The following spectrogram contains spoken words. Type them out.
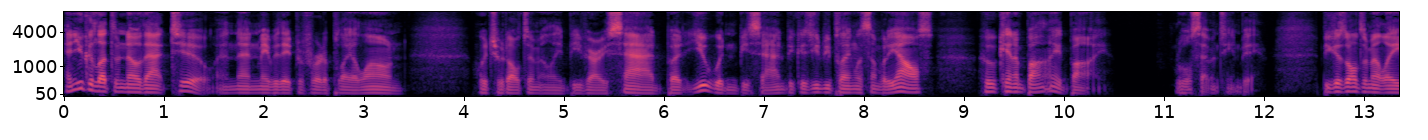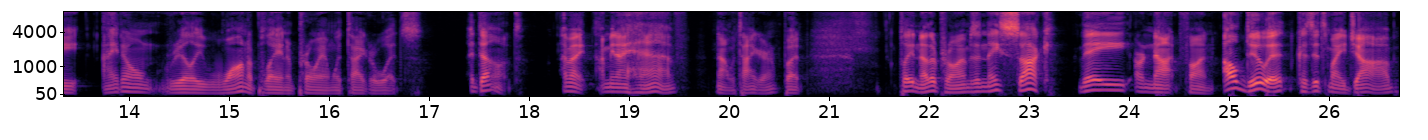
and you could let them know that too, and then maybe they'd prefer to play alone, which would ultimately be very sad. But you wouldn't be sad because you'd be playing with somebody else who can abide by Rule 17b. Because ultimately, I don't really want to play in a pro am with Tiger Woods. I don't. I might. I mean, I have not with Tiger, but played in other proams and they suck. They are not fun. I'll do it because it's my job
